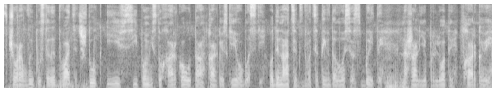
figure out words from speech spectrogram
Вчора випустили 20 штук і всі по місту Харкову та Харківській області. 11 з 20 вдалося збити. На жаль, є прильоти в Харкові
